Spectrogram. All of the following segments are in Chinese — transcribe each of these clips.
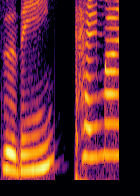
子琳开麦。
